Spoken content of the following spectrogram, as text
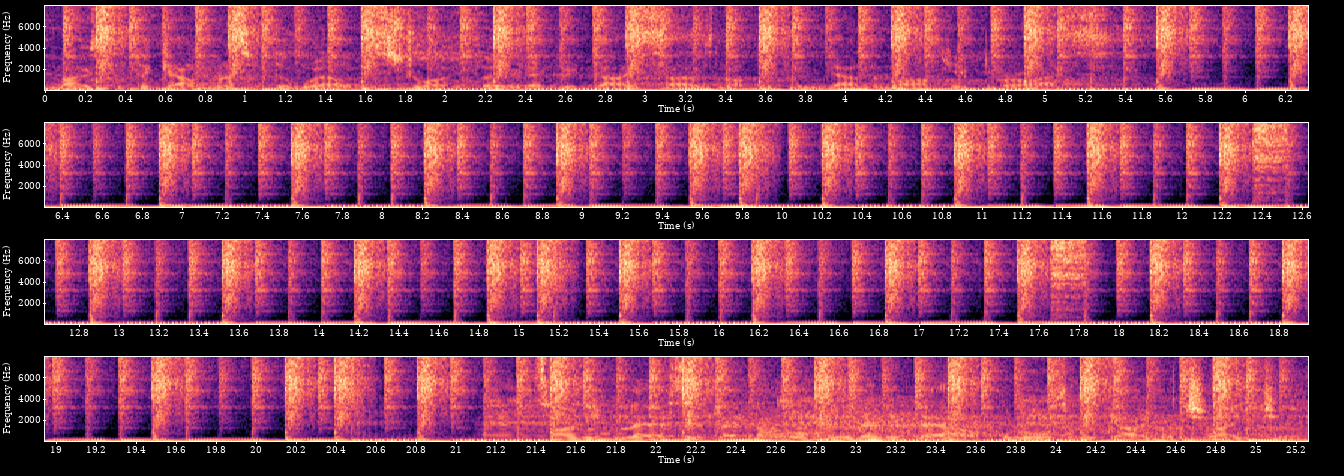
most of the governments of the world destroy food every day so as not to bring down the market price. Tony Blair said, let no one be in any doubt, the rules of the game are changing.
